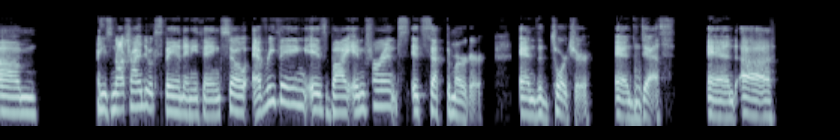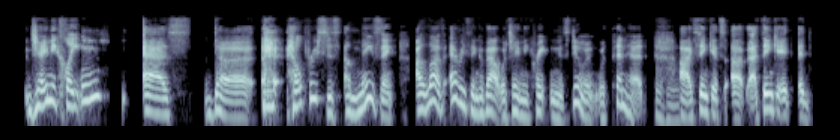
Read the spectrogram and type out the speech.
um he's not trying to expand anything. So everything is by inference except the murder and the torture and the death. And uh Jamie Clayton as the Hell Priest is amazing. I love everything about what Jamie Clayton is doing with Pinhead. Mhm. I think it's uh, I think it, it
